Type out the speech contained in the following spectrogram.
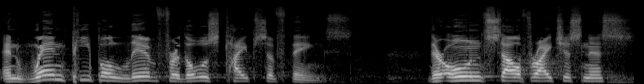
And when people live for those types of things, their own self righteousness,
